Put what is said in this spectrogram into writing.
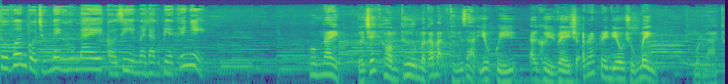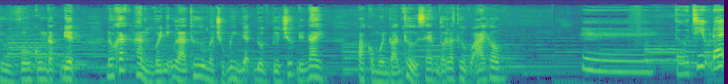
Số vôn của chúng mình hôm nay có gì mà đặc biệt thế nhỉ? Hôm nay, tớ check hòm thư mà các bạn thính giả yêu quý đã gửi về cho FF Radio chúng mình. Một lá thư vô cùng đặc biệt, nó khác hẳn với những lá thư mà chúng mình nhận được từ trước đến nay. Và có muốn đoán thử xem đó là thư của ai không? Hmm, tớ chịu đấy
